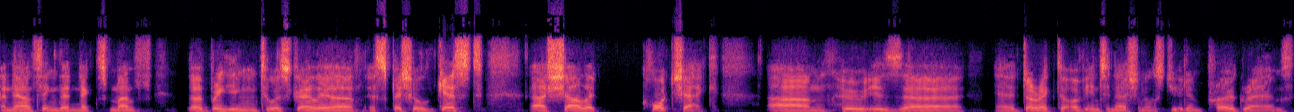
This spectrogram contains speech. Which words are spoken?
announcing that next month they're bringing to Australia a special guest, uh, Charlotte Korchak, um, who is uh, uh, Director of International Student Programs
